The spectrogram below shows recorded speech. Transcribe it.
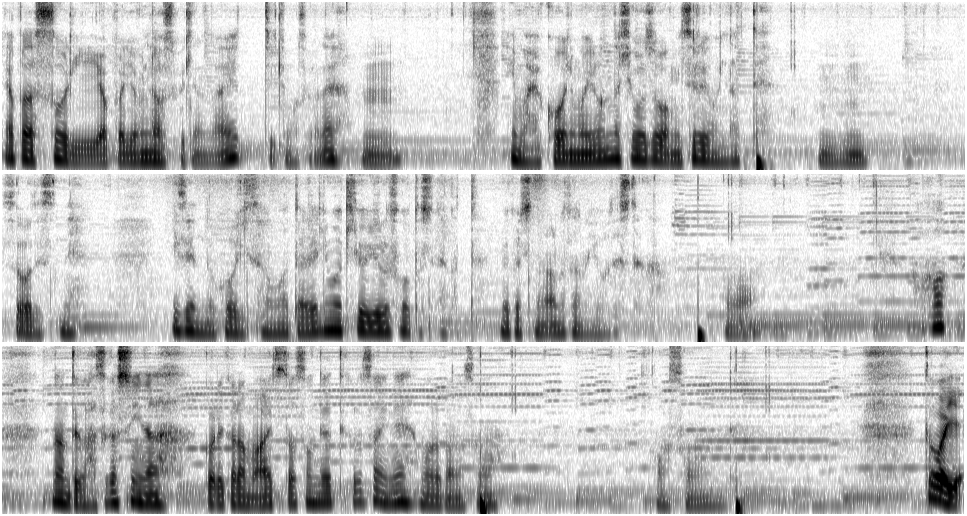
やっぱストーリー、やっぱり読み直すべきなんだねって言きますよね。うん。今や氷もいろんな表情を見せるようになって。うんうん。そうですね。以前の氷さんは誰にも気を許そうとしなかった。昔のあなたのようでしたから。うん。はなんてか恥ずかしいな。これからもあいつと遊んでやってくださいね、モルガナさん。遊、んで。とはいえ、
